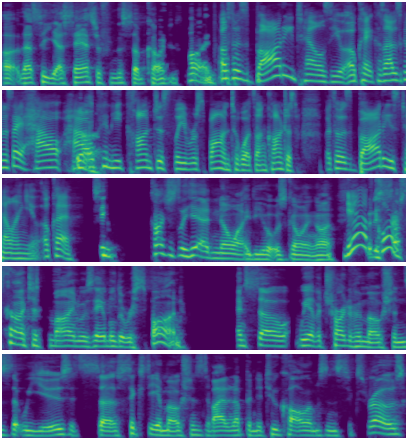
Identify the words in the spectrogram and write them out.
Uh, that's a yes answer from the subconscious mind. Oh, so his body tells you. Okay, because I was going to say how how Yeah. can he consciously respond to what's unconscious? But so his body's telling you. Okay. See, consciously, he had no idea what was going on. Yeah, but of his course. subconscious mind was able to respond. And so we have a chart of emotions that we use. It's uh, 60 emotions divided up into two columns and six rows.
